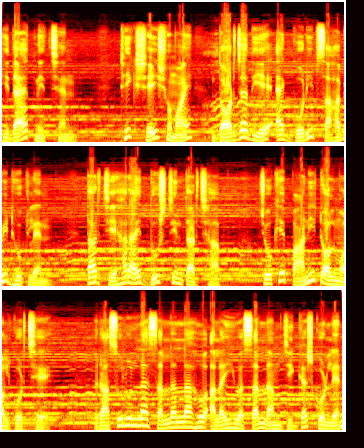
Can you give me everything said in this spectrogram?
হিদায়াত নিচ্ছেন। ঠিক সেই সময় দরজা দিয়ে এক গরিব সাহাবি ঢুকলেন। তার চেহারায় দুশ্চিন্তার ছাপ, চোখে পানি টলমল করছে। রাসূলুল্লাহ সাল্লাল্লাহু আলাইহুয়াসাল্লাম জিজ্ঞাসা করলেন,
